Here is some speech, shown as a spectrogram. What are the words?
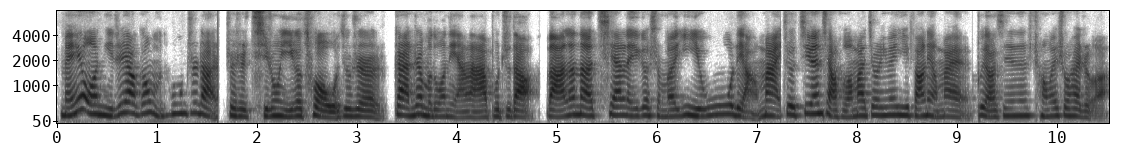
没有啊，你这要跟我们通知的，这是其中一个错误，就是干这么多年了啊，不知道。完了呢，签了一个什么一屋两卖，就机缘巧合嘛，就是因为一房两卖不小心成为受害者。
